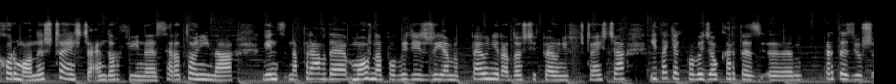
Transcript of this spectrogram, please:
hormony szczęścia, endorfiny, serotonina, więc naprawdę można powiedzieć, że żyjemy w pełni radości, w pełni szczęścia. I tak jak powiedział Kartez, Kartezjusz,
